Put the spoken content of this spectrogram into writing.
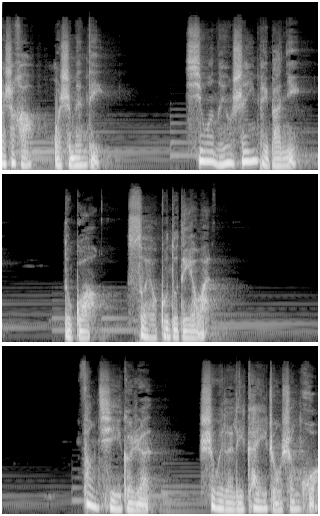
晚上好，我是 Mandy，希望能用声音陪伴你度过所有孤独的夜晚。放弃一个人，是为了离开一种生活。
